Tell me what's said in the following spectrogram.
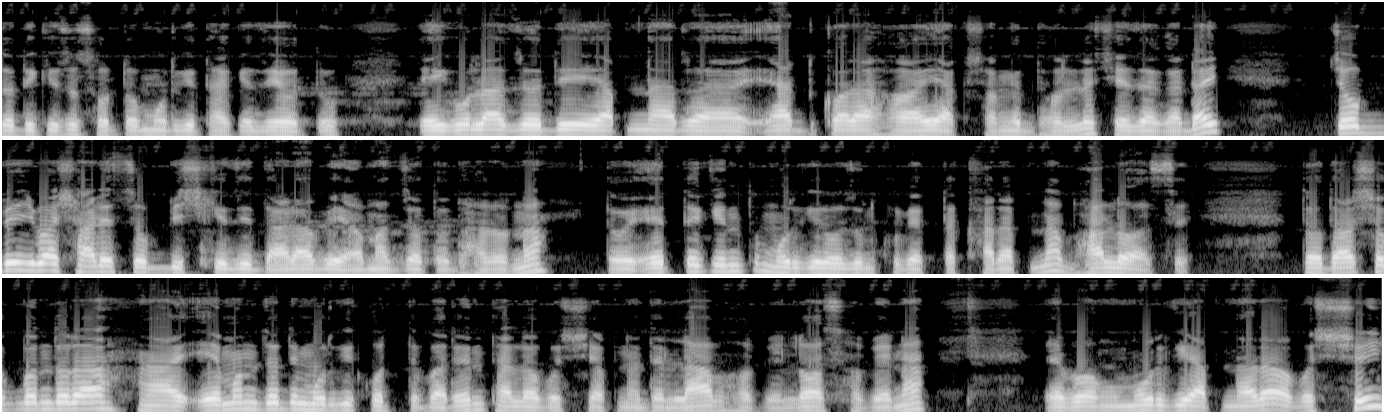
যদি কিছু ছোট মুরগি থাকে যেহেতু। এইগুলা যদি আপনার অ্যাড করা হয় একসঙ্গে ধরলে সে জায়গাটায় চব্বিশ বা সাড়ে চব্বিশ কেজি দাঁড়াবে আমার যত ধারণা। তো এতে কিন্তু মুরগির ওজন খুব একটা খারাপ না ভালো আছে। তো দর্শক বন্ধুরা এমন যদি মুরগি করতে পারেন তাহলে অবশ্যই আপনাদের লাভ হবে লস হবে না। এবং মুরগি আপনারা অবশ্যই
